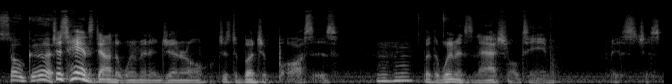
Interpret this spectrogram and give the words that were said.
so good. just hands down to women in general, just a bunch of bosses. Mm-hmm. But the women's national team is just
